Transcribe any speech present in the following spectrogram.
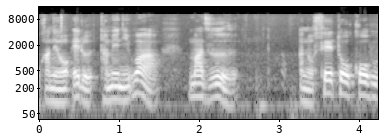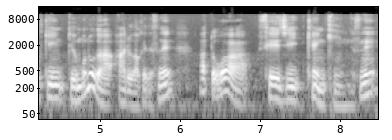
お金を得るためにはまずあの政党交付金というものがあるわけですね。あとは政治献金ですね。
